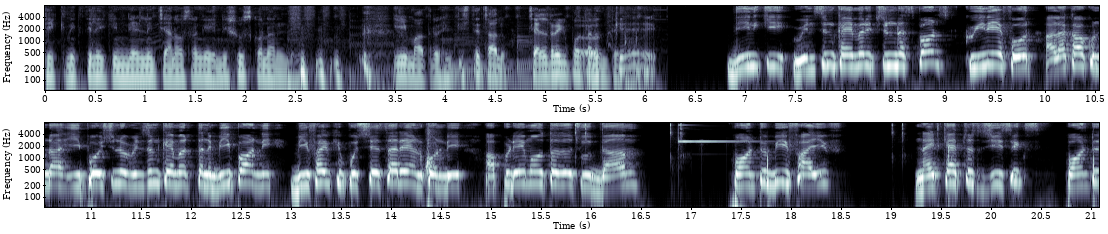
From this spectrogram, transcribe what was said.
టెక్నిక్ తెలియక ఇన్నేళ్ళ నుంచి అనవసరంగా ఎన్ని షూస్ కొన్నానండి? ఈ మాత్రం హింట్ ఇస్తే చాలు. చెలరేగిపోతారు అంతే దీనికి విన్సన్ కైమర్ ఇచ్చిన రెస్పాన్స్ క్వీన్ ఏ ఫోర్. అలా కాకుండా ఈ పొజిషన్లో విన్సన్ కైమర్ తన బీ పాన్ని బీ ఫైవ్కి పుష్ చేశారే అనుకోండి అప్పుడు ఏమవుతుందో చూద్దాం. Pawn to b five knight captures g six pawn to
